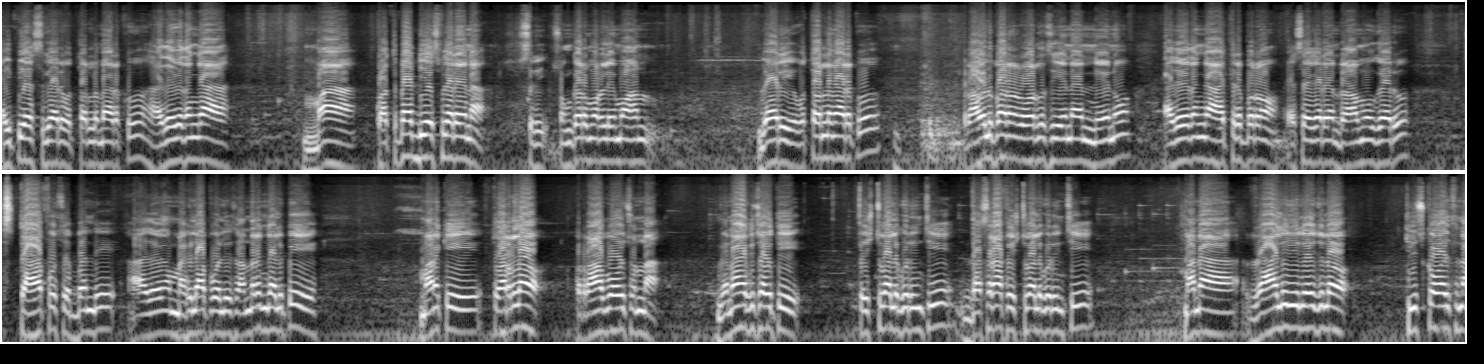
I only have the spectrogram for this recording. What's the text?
ఐపీఎస్ గారి ఉత్తర్వుల మేరకు అదేవిధంగా మా కొత్తపేట డిఎస్పీ గారైన శ్రీ శంకర్ మురళీమోహన్ గారి ఉత్తర్వుల మేరకు రావులపాలెం రూరల్ సీఎన్ నేను అదేవిధంగా ఆత్రేపురం ఎస్ఐ గారైన రాము గారు స్టాఫ్ సిబ్బంది అదేవిధంగా మహిళా పోలీసు అందరం కలిపి మనకి త్వరలో రాబోచున్న వినాయక చవితి ఫెస్టివల్ గురించి దసరా ఫెస్టివల్ గురించి మన ర్యాలీ విలేజ్లో తీసుకోవాల్సిన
